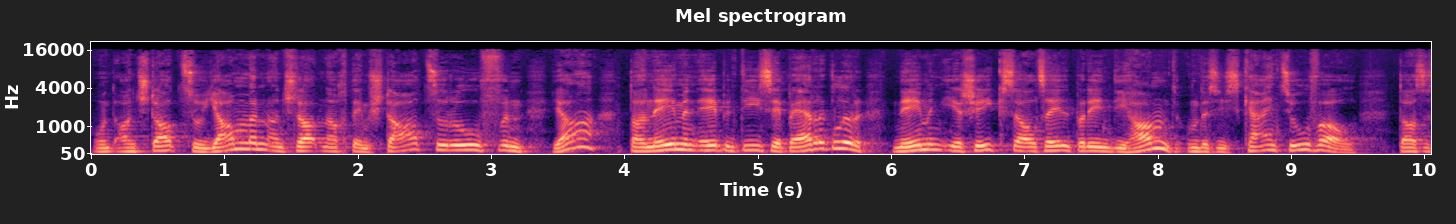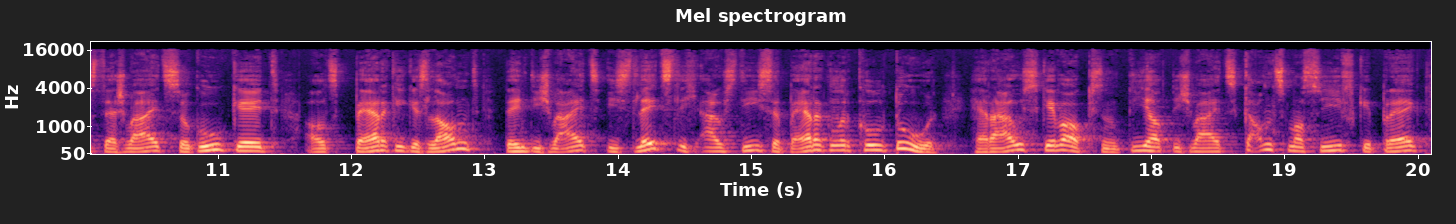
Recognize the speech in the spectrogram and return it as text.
Und anstatt zu jammern, anstatt nach dem Staat zu rufen, ja, da nehmen eben diese Bergler, nehmen ihr Schicksal selber in die Hand. Und es ist kein Zufall, dass es der Schweiz so gut geht als bergiges Land, denn die Schweiz ist letztlich aus dieser Berglerkultur herausgewachsen und die hat die Schweiz ganz massiv geprägt.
